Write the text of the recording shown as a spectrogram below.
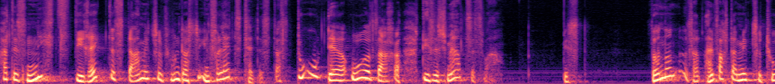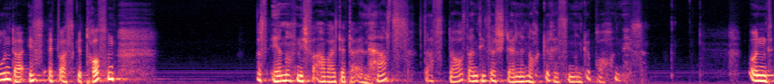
hat es nichts Direktes damit zu tun, dass du ihn verletzt hättest, dass du der Ursache dieses Schmerzes war, bist, sondern es hat einfach damit zu tun, da ist etwas getroffen, was er noch nicht verarbeitet hat, ein Herz, das dort an dieser Stelle noch gerissen und gebrochen ist. Und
